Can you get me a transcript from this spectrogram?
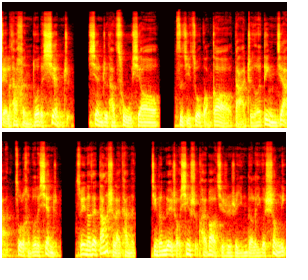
给了他很多的限制，限制他促销、自己做广告、打折、定价，做了很多的限制。所以呢，在当时来看呢，竞争对手《信使快报》其实是赢得了一个胜利。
